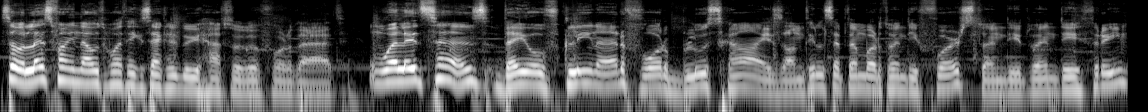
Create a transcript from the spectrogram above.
So let's find out what exactly do you have to do for that. Well it says Day of Clean Air for Blue Skies until September 21st, 2023.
